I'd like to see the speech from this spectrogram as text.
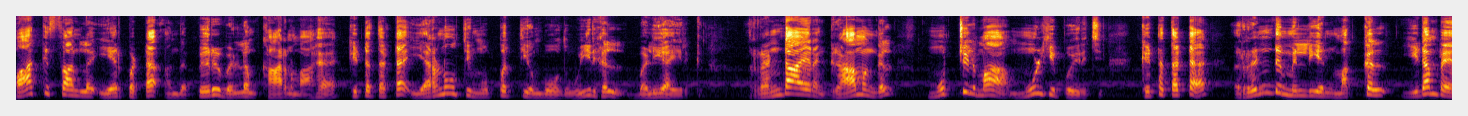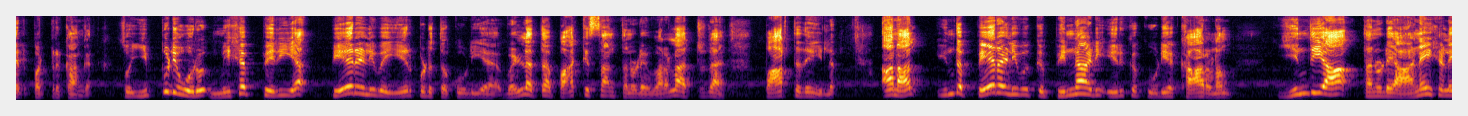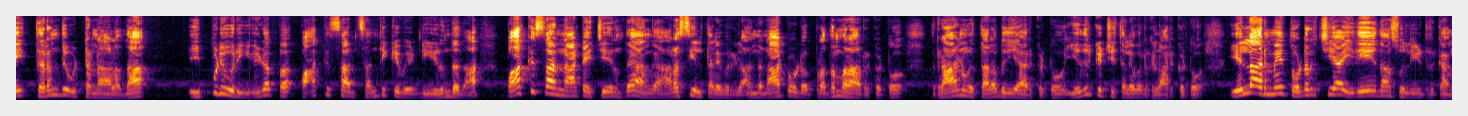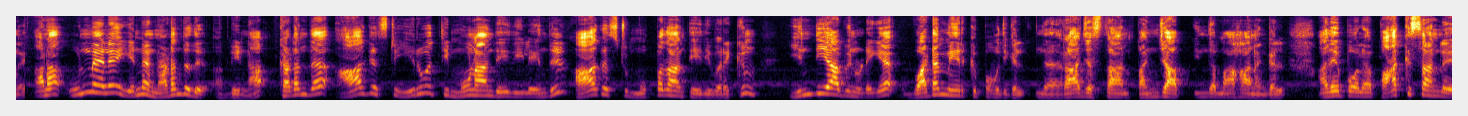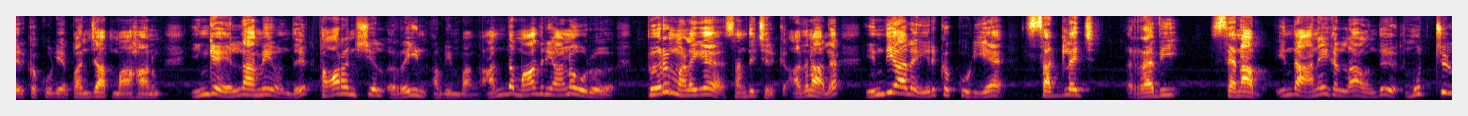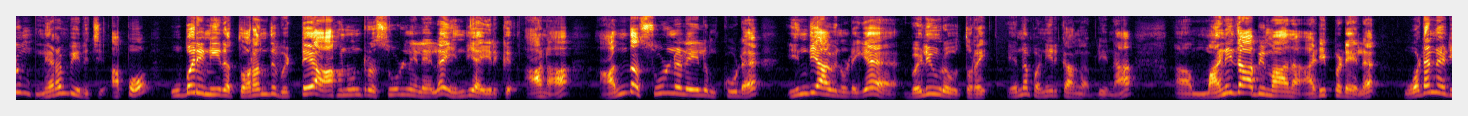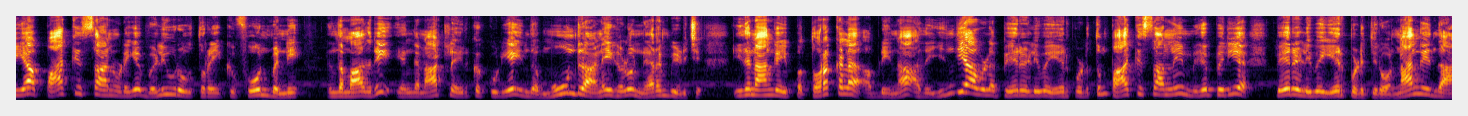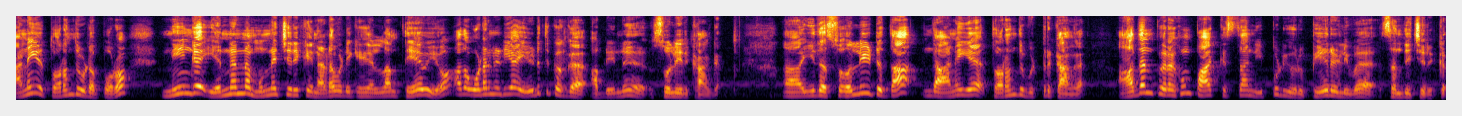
பாகிஸ்தானில் ஏற்பட்ட அந்த பெரு வெள்ளம் காரணமாக கிட்டத்தட்ட இரநூத்தி முப்பத்தி ஒம்பது உயிர்கள் பலியாயிருக்கு. ரெண்டாயிரம் கிராமங்கள் முற்றிலுமாக மூழ்கி போயிருச்சு. கிட்டத்தட்ட ரெண்டு மில்லியன் மக்கள் இடம்பெயர்பட்டிருக்காங்க ஸோ இப்படி ஒரு மிகப்பெரிய பேரழிவை ஏற்படுத்தக்கூடிய வெள்ளத்தை பாகிஸ்தான் தன்னுடைய வரலாற்றில் பார்த்ததே இல்லை. ஆனால் இந்த பேரழிவுக்கு பின்னாடி இருக்கக்கூடிய காரணம் இந்தியா தன்னுடைய அணைகளை திறந்து விட்டனால தான் இப்படி ஒரு இழப்பை பாகிஸ்தான் சந்திக்க வேண்டி இருந்ததா பாகிஸ்தான் நாட்டை சேர்ந்த அங்கே அரசியல் தலைவர்கள் அந்த நாட்டோட பிரதமராக இருக்கட்டும் இராணுவ தளபதியாக இருக்கட்டும் எதிர்க்கட்சி தலைவர்களாக இருக்கட்டும் எல்லாருமே தொடர்ச்சியாக இதே தான் சொல்லிட்டு இருக்காங்க. ஆனால் உண்மையிலே என்ன நடந்தது அப்படின்னா கடந்த ஆகஸ்ட் இருபத்தி மூணாம் தேதியிலேருந்து ஆகஸ்ட் முப்பதாம் தேதி வரைக்கும் இந்தியாவினுடைய வடமேற்கு பகுதிகள் இந்த ராஜஸ்தான் பஞ்சாப் இந்த மாகாணங்கள் அதே போல் பாகிஸ்தானில் இருக்கக்கூடிய பஞ்சாப் மாகாணம் இங்கே எல்லாமே வந்து டாரன்ஷியல் ரெயின் அப்படிம்பாங்க. அந்த மாதிரியான ஒரு பெருமழையை சந்திச்சிருக்கு. அதனால் இந்தியாவில் இருக்கக்கூடிய சட்லஜ் ரவி செனாப் இந்த அணைகள்லாம் வந்து முற்றிலும் நிரம்பிடுச்சு அப்போது உபரி நீரை திறந்து விட்டே ஆகணுன்ற சூழ்நிலையில் இந்தியா இருக்குது ஆனால் அந்த சூழ்நிலையிலும் கூட இந்தியாவினுடைய வெளியுறவுத்துறை என்ன பண்ணியிருக்காங்க அப்படின்னா மனிதாபிமான அடிப்படையில் உடனடியாக பாகிஸ்தானுடைய வெளியுறவுத்துறைக்கு ஃபோன் பண்ணி இந்த மாதிரி எங்கள் நாட்டில் இருக்கக்கூடிய இந்த மூன்று அணைகளும் நிரம்பிடுச்சு. இதை நாங்கள் இப்போ திறக்கலை அப்படின்னா அது இந்தியாவில் பேரழிவை ஏற்படுத்தும் பாகிஸ்தான்லேயும் மிகப்பெரிய பேரழிவை ஏற்படுத்திடுவோம் நாங்கள் இந்த அணையை திறந்து விட போகிறோம் நீங்கள் என்னென்ன முன்னெச்சரிக்கை நடவடிக்கைகள் எல்லாம் தேவையோ அதை உடனடியாக எடுத்துக்கோங்க அப்படின்னு சொல்லியிருக்காங்க. இதை சொல்லிட்டு தான் இந்த அணையை திறந்து விட்டுருக்காங்க. அதன் பிறகும் பாகிஸ்தான் இப்படி ஒரு பேரழிவை சந்திச்சிருக்கு.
